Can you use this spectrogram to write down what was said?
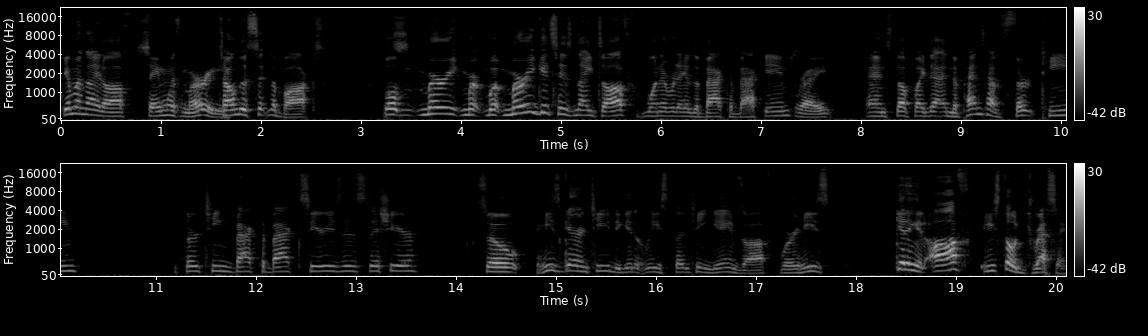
Give him a night off. Same with Murray. Tell him to sit in the box. Well, It's- Murray Mur- Murray gets his nights off whenever they have the back-to-back games right. and stuff like that. And the Pens have 13, 13 back-to-back series this year. So he's guaranteed to get at least 13 games off where he's getting it off. He's still dressing.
